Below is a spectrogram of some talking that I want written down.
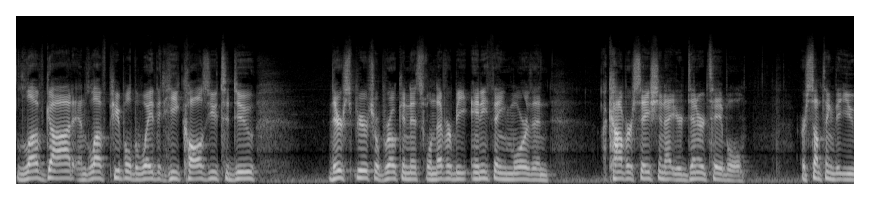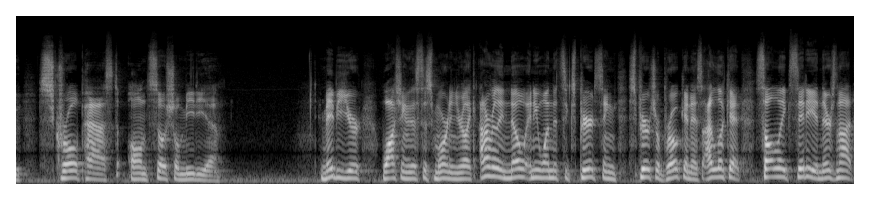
love God and love people the way that He calls you to do, their spiritual brokenness will never be anything more than a conversation at your dinner table or something that you scroll past on social media. Maybe you're watching this this morning, you're like, I don't really know anyone that's experiencing spiritual brokenness. I look at Salt Lake City and there's not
